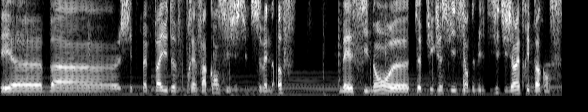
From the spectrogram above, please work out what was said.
Et ben, j'ai même pas eu de vraies vacances, j'ai juste une semaine off. Mais sinon, depuis que je suis ici en 2018, j'ai jamais pris de vacances.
